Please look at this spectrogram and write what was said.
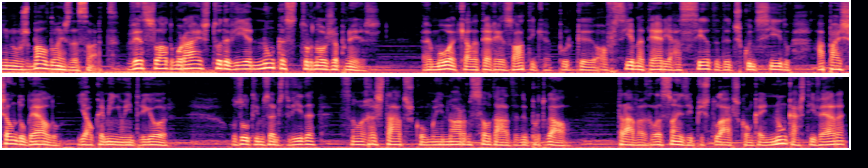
e nos baldões da sorte. Venceslau de Moraes, todavia, nunca se tornou japonês. Amou aquela terra exótica porque oferecia matéria à sede de desconhecido, à paixão do belo e ao caminho interior os últimos anos de vida são arrastados com uma enorme saudade de Portugal. Trava relações epistolares com quem nunca estivera,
